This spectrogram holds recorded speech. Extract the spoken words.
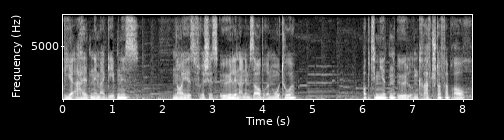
Wir erhalten im Ergebnis neues frisches Öl in einem sauberen Motor, optimierten Öl- und Kraftstoffverbrauch,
